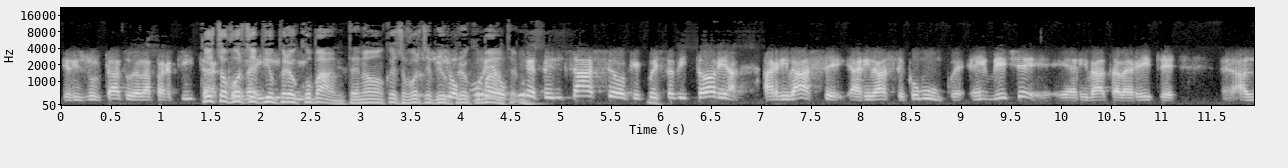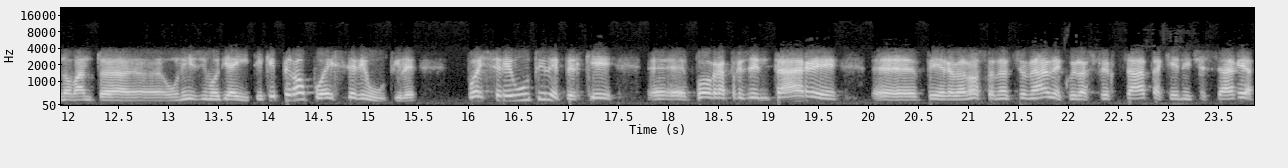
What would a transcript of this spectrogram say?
il risultato della partita. Questo forse è più preoccupante, no? Questo forse è più sì, preoccupante. Oppure, pensassero che questa vittoria arrivasse, arrivasse comunque e invece è arrivata la rete eh, al 91esimo di Haiti, che però può essere utile. Può essere utile perché eh, può rappresentare eh, per la nostra nazionale quella sferzata che è necessaria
